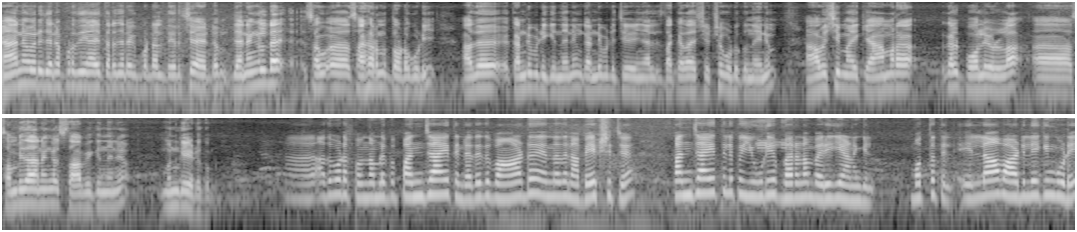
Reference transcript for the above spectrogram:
ഞാൻ ഒരു ജനപ്രതിനിധിയായി തിരഞ്ഞെടുക്കപ്പെട്ടാൽ തീർച്ചയായിട്ടും ജനങ്ങളുടെ സഹകരണത്തോടു കൂടി അത് കണ്ടുപിടിക്കുന്നതിനും കണ്ടുപിടിച്ച് കഴിഞ്ഞാൽ തക്കതായ ശിക്ഷ കൊടുക്കുന്നതിനും ആവശ്യമായ ക്യാമറകൾ പോലെയുള്ള സംവിധാനങ്ങൾ സ്ഥാപിക്കുന്നതിന് മുൻകൈ എടുക്കും. അതോടൊപ്പം നമ്മളിപ്പോൾ പഞ്ചായത്തിന്റെ അതായത് വാർഡ് എന്നതിനപേക്ഷിച്ച് പഞ്ചായത്തിൽ ഇപ്പോൾ യു ഡി എഫ് ഭരണം വരികയാണെങ്കിൽ മൊത്തത്തിൽ എല്ലാ വാർഡിലേക്കും കൂടി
